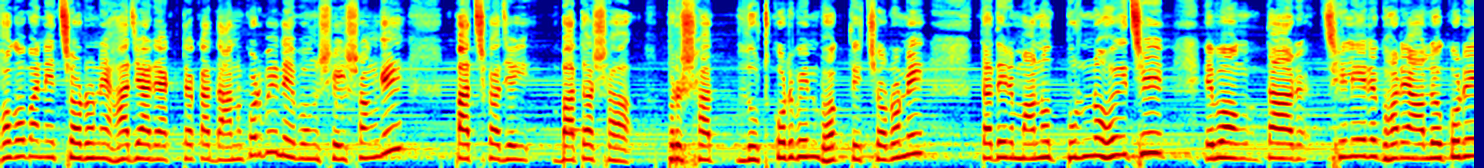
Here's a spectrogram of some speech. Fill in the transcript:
ভগবানের চরণে হাজার এক টাকা দান করবেন এবং সেই সঙ্গে পাঁচ কাজে বাতাসা প্রসাদ লুট করবেন ভক্তের চরণে। তাদের মানত পূর্ণ হয়েছে এবং তার ছেলের ঘরে আলো করে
